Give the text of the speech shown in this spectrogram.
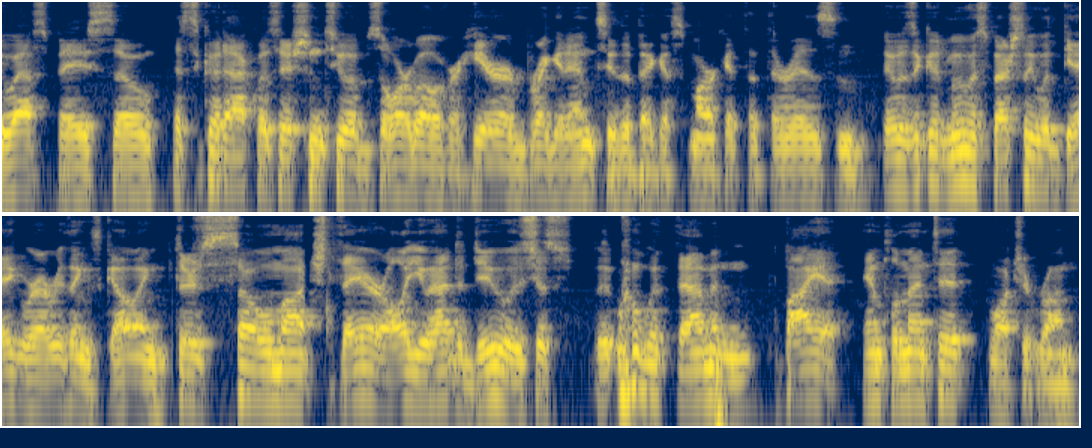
US based. So it's a good acquisition to absorb over here and bring it into the biggest market that there is. And it was a good move, especially with gig where everything's going. There's so much there. All you had to do is just with them and buy it, implement it, watch it run.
